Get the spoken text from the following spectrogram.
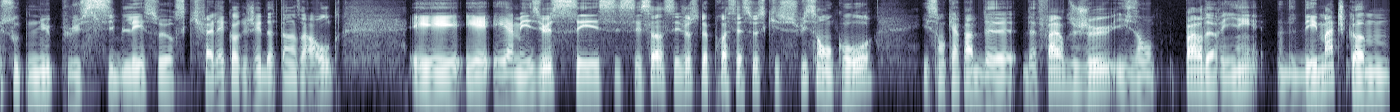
soutenue, plus ciblée sur ce qu'il fallait corriger de temps à autre. Et, à mes yeux, c'est ça, c'est juste le processus qui suit son cours. Ils sont capables de, faire du jeu, ils ont peur de rien. Des matchs comme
